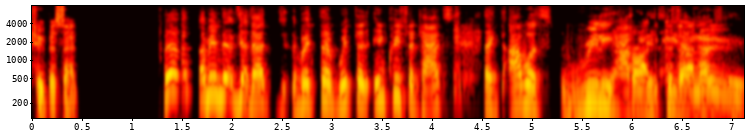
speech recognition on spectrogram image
two percent. Yeah, I mean, yeah, that with the with the increase of tax, like I was really happy because I know. Actually.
